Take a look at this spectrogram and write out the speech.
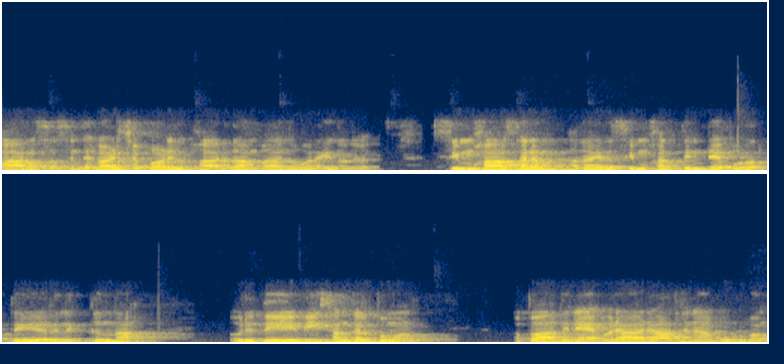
ആർ എസ് എസിന്റെ കാഴ്ചപ്പാടിൽ ഭാരതാംബ എന്ന് പറയുന്നത് സിംഹാസനം അതായത് സിംഹത്തിന്റെ പുറത്തേറി നിൽക്കുന്ന ഒരു ദേവീ സങ്കല്പമാണ്. അപ്പൊ അതിനെ ഒരു ആരാധനാപൂർവം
